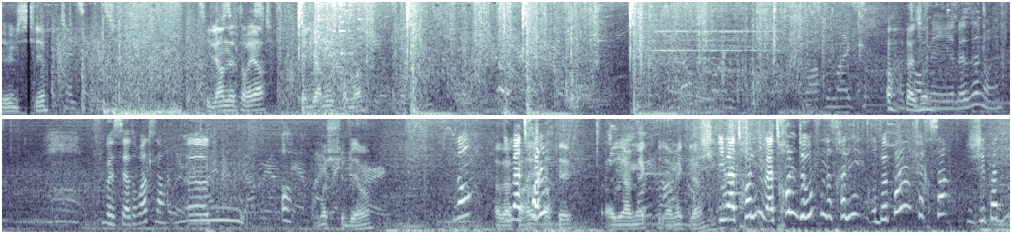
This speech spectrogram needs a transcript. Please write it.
J'ai eu le cire. 10 seconds to Il a un Notoria. C'est le dernier sur moi. Oh, la zone. mais il y a la zone, ouais. Oh, Faut passer à droite là. Euh, Moi je suis bien. Non, Ah bah Il m'a troll. Ah, il y a un mec, il y a un mec là. il m'a troll, il m'a troll de ouf notre allié. On peut pas faire ça. J'ai pas de vie.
